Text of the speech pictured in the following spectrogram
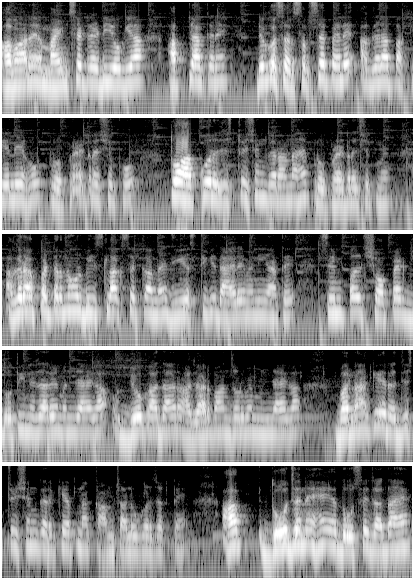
हमारे माइंडसेट रेडी हो गया। अब क्या करें? देखो सर, सबसे पहले अगर आप अकेले हो प्रोप्राइटरशिप हो तो आपको रजिस्ट्रेशन कराना है प्रोप्राइटरशिप में। अगर आपका टर्नओवर 20 लाख से कम है जीएसटी के दायरे में नहीं आते सिंपल शॉप एक्ट दो तीन हज़ार में बन जाएगा, उद्योग आधार हज़ार पाँच सौ रुपये बन जाएगा, बना के रजिस्ट्रेशन करके अपना काम चालू कर सकते हैं। आप दो जने हैं या दो से ज़्यादा हैं,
